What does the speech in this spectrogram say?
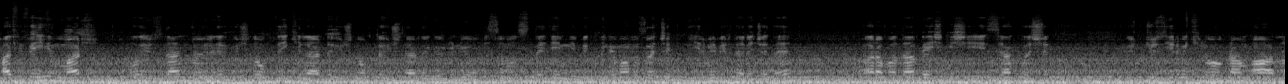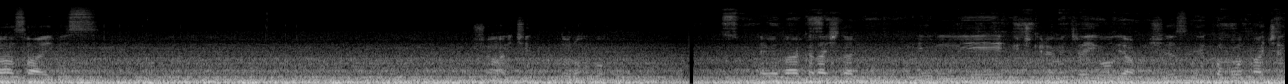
Hafif eğim var. O yüzden böyle 3.2'lerde, 3.3'lerde görünüyor. Hızımız dediğim gibi klimamız açık 21 derecede. Arabada 5 kişiyiz. Yaklaşık 320 kilogram ağırlığa sahibiz. Şu an için durum bu. Evet arkadaşlar 53 kilometre yol yapmışız. Eko mod açık.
